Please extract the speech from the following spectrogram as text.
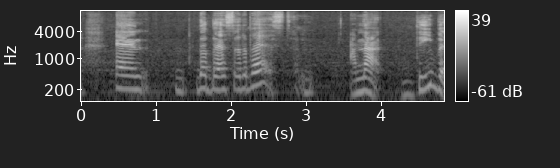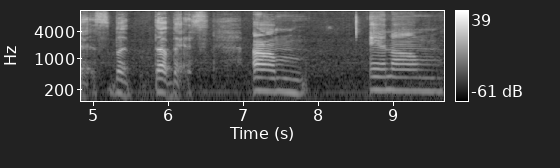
and the best of the best. I'm not the best, but the best. Um, and um,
